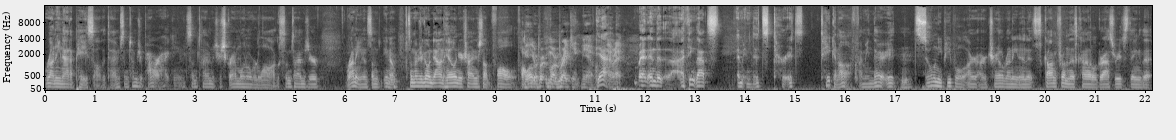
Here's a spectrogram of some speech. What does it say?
running at a pace all the time. Sometimes you're power hiking. Sometimes you're scrambling over logs. Sometimes you're running, and some you know, mm-hmm. sometimes you're going downhill and you're trying to just not to fall fall You're over. more mm-hmm. breaking. Yeah. Yeah, right. And and the, I think that's. I mean, it's it's taken off. I mean, there it. Mm-hmm. So many people are are trail running, and it's gone from this kind of little grassroots thing that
